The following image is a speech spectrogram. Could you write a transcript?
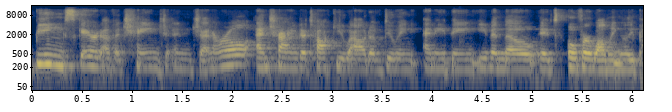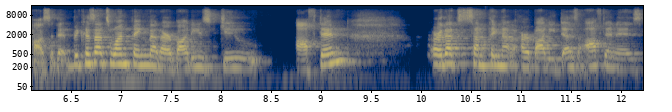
being scared of a change in general and trying to talk you out of doing anything, even though it's overwhelmingly positive. Because that's one thing that our bodies do often, or that's something that our body does often is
